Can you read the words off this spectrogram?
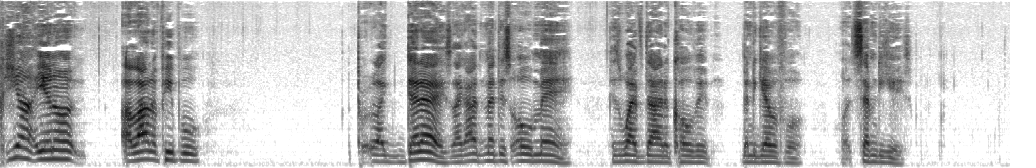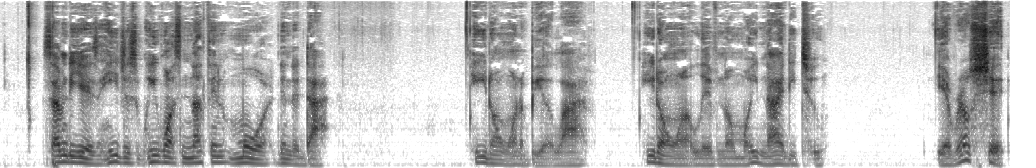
Cause know, you know, a lot of people like dead ass. Like I met this old man. His wife died of COVID. Been together for what, 70 years. 70 years and he just he wants nothing more than to die. He don't want to be alive. He don't want to live no more. He 92. Yeah, real shit.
